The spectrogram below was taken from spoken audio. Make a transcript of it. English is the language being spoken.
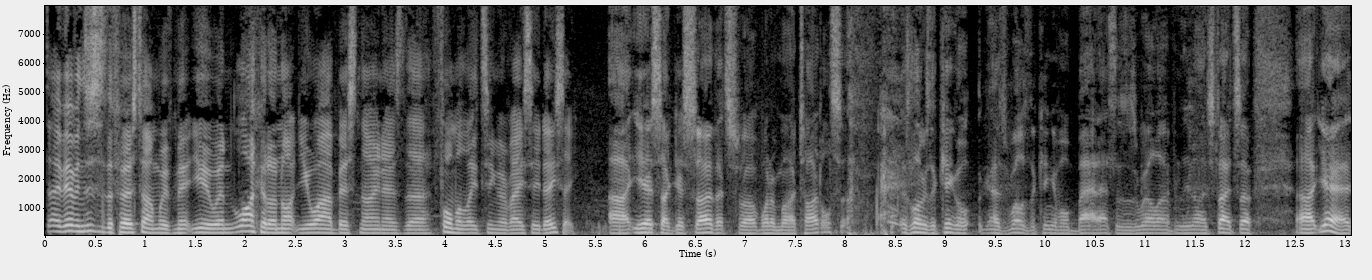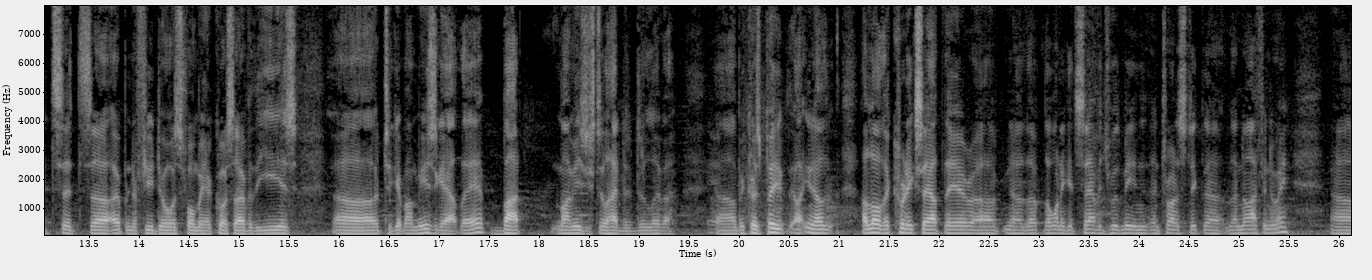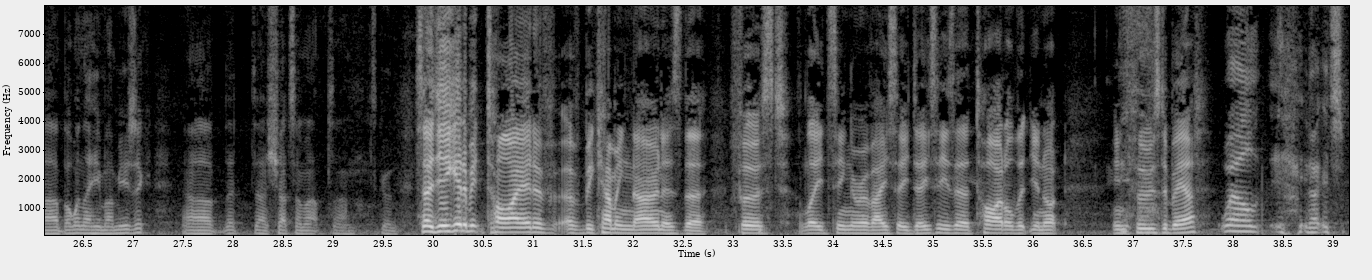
Dave Evans, this is the first time we've met you, and like it or not, you are best known as the former lead singer of ACDC. Uh, yes, I guess so. That's uh, one of my titles, as long as the king, of, as well as the king of all badasses as well over in the United States. So, uh, yeah, it's it's uh, opened a few doors for me, of course, over the years uh, to get my music out there. But my music still had to deliver. Uh, because people, you know, a lot of the critics out there, uh, you know, they, they want to get savage with me and, and try to stick the, the knife into me. Uh, but when they hear my music, uh, that uh, shuts them up. So it's good. So, do you get a bit tired of, of becoming known as the first lead singer of ACDC? Is that a title that you're not enthused about? Well, you know, it's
